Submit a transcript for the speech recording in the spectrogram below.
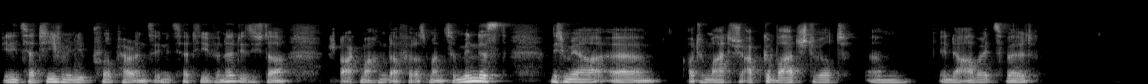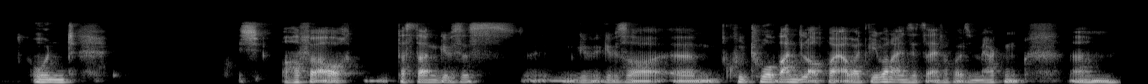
Initiativen wie die Pro-Parents-Initiative, ne, die sich da stark machen dafür, dass man zumindest nicht mehr äh, automatisch abgewatscht wird ähm, in der Arbeitswelt. Und ich hoffe auch, dass da ein gewisses, ein gewisser ähm, Kulturwandel auch bei Arbeitgebern einsetzt, einfach weil sie merken, ähm,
